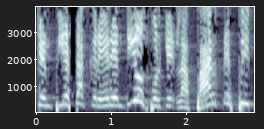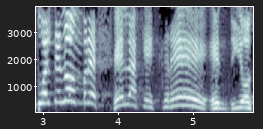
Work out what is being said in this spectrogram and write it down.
que empieza a creer en Dios, porque la parte espiritual del hombre es la que cree en Dios,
